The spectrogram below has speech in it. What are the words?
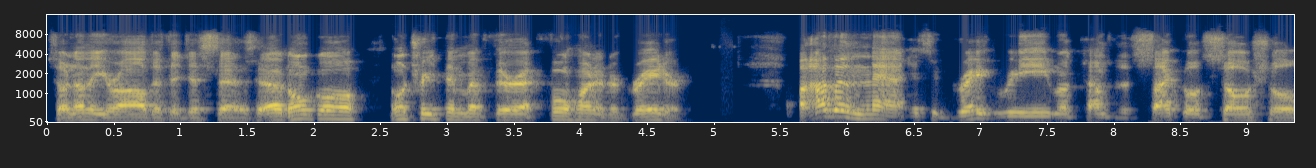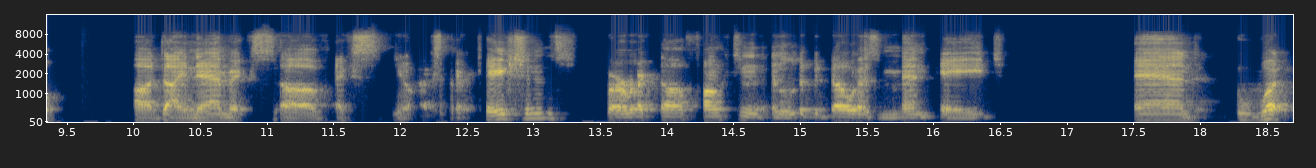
So another urologist that just says, oh, don't go, don't treat them if they're at 400 or greater. But other than that, it's a great read when it comes to the psychosocial uh, dynamics of ex, you know expectations for erectile function and libido as men age, and what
